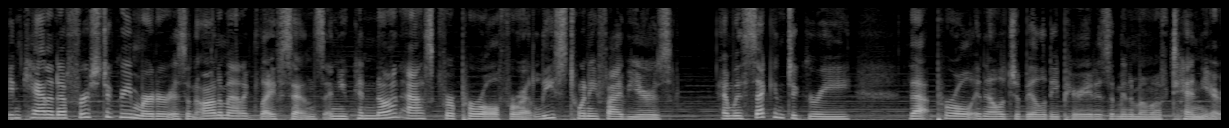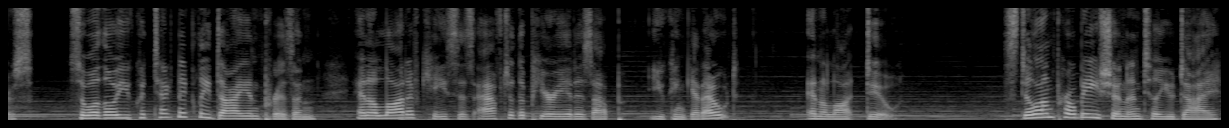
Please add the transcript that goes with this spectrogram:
In Canada, first degree murder is an automatic life sentence, and you cannot ask for parole for at least 25 years. And with second degree, that parole ineligibility period is a minimum of 10 years. So, although you could technically die in prison, in a lot of cases after the period is up, you can get out, and a lot do still on probation until you die,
